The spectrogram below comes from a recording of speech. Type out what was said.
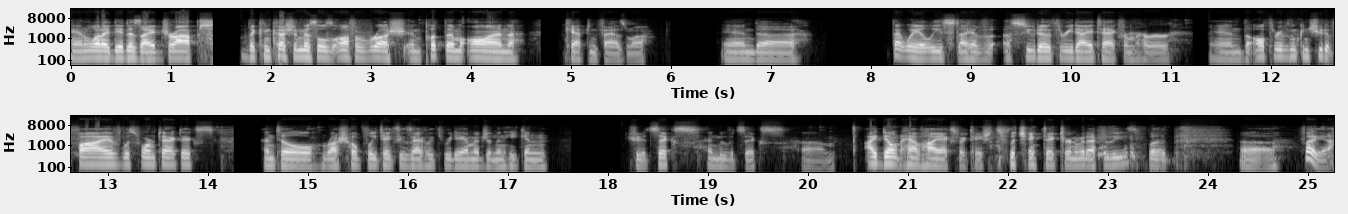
and what I did is I dropped the concussion missiles off of Rush and put them on Captain Phasma, and uh, that way at least I have a pseudo three die attack from her, and the, all three of them can shoot at five with swarm tactics until Rush hopefully takes exactly three damage, and then he can shoot at six and move at six. Um, I don't have high expectations for the Jank Tank tournament after these, but uh, but yeah,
